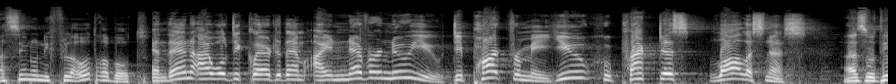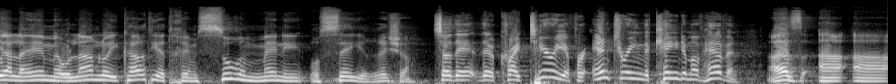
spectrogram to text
עשינו נפלאות רבות. And then I will declare to them, I never knew you. Depart from me, you who practice lawlessness. אז הודיע להם, מעולם לא הכרתי אתכם, סור ממני עושי רשע. So the, the criteria for entering the kingdom of heaven אז ה- ה-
